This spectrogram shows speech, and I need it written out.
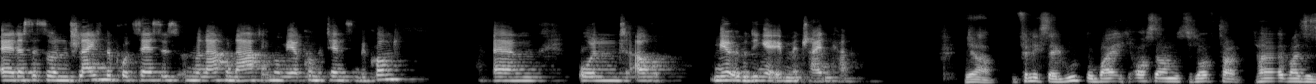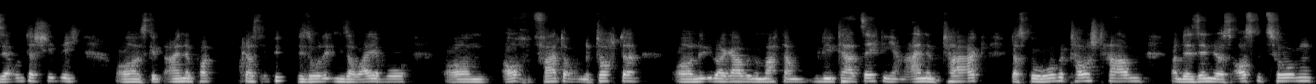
äh, dass das so ein schleichender Prozess ist und man nach und nach immer mehr Kompetenzen bekommt ähm, und auch mehr über Dinge eben entscheiden kann. Ja, finde ich sehr gut, wobei ich auch sagen muss, es läuft teilweise sehr unterschiedlich. Oh, es gibt eine Podcast-Episode in dieser Reihe, wo ähm, auch Vater und eine Tochter eine Übergabe gemacht haben, die tatsächlich an einem Tag das Büro getauscht haben und der Senior ist ausgezogen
